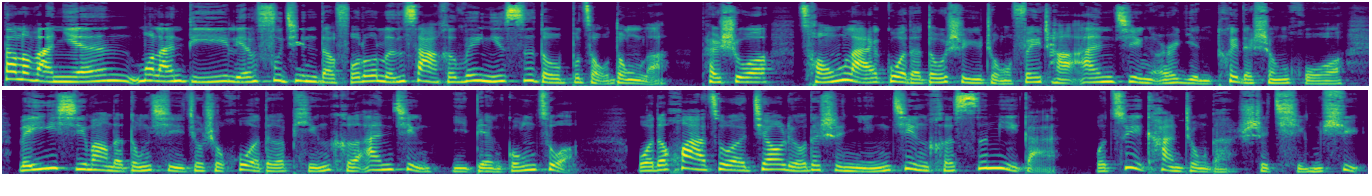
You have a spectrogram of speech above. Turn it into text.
到了晚年，莫兰迪连附近的佛罗伦萨和威尼斯都不走动了。他说：“从来过的都是一种非常安静而隐退的生活，唯一希望的东西就是获得平和安静，以便工作。我的画作交流的是宁静和私密感，我最看重的是情绪。”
